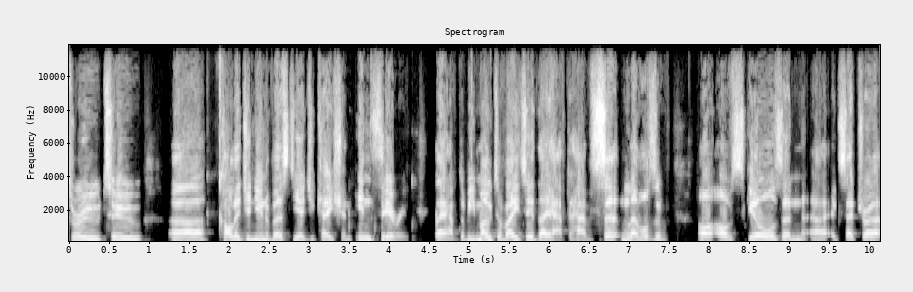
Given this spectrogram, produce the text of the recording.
through to uh, college and university education in theory. They have to be motivated. They have to have certain levels of of, skills and uh, etc.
